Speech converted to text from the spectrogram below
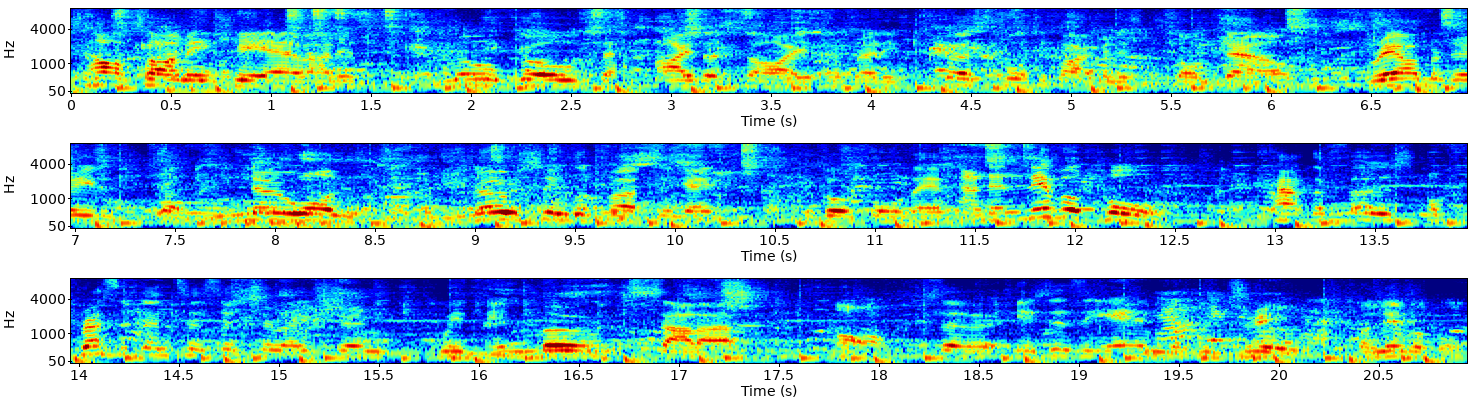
It's half time in Kiev and it's no goals to either side already. First 45 minutes has gone down. Real Madrid has got no one, no single person getting the goal for them. And then Liverpool have the most unprecedented situation with a Mo Salah off. So is this the end of the dream for Liverpool?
